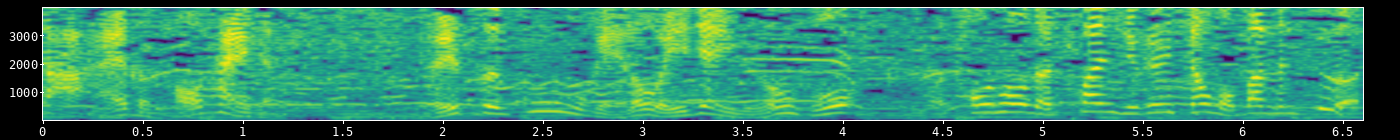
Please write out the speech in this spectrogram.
大孩子淘汰下的。有一次，姑姑给了我一件羽绒服，我偷偷的穿去跟小伙伴们嘚瑟，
